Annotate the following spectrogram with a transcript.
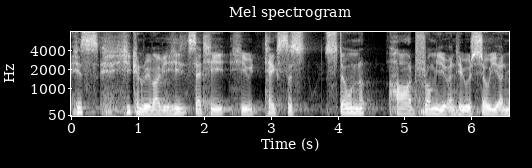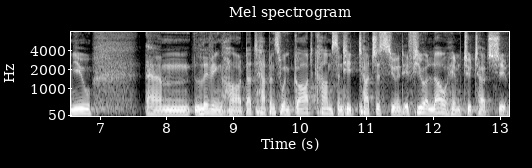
his he can revive you. He said he he takes this stone heart from you and he will show you a new um, living heart. That happens when God comes and he touches you, and if you allow him to touch you.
